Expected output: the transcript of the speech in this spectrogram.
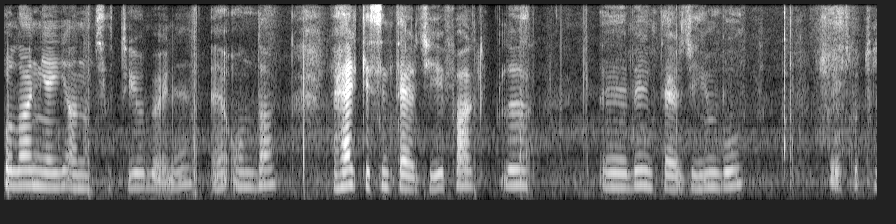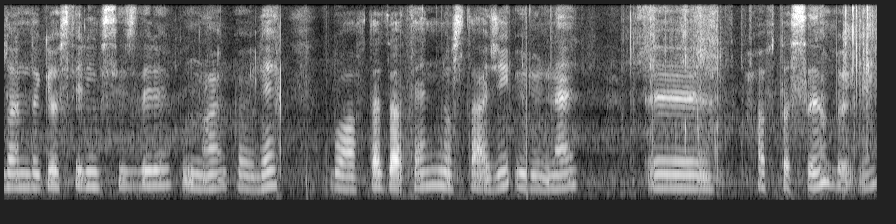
kolonyayı anımsatıyor böyle. E, ondan herkesin tercihi farklı. E, benim tercihim bu. Şöyle kutularını da göstereyim sizlere. Bunlar böyle. Bu hafta zaten nostalji ürünler e, haftası böyle.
